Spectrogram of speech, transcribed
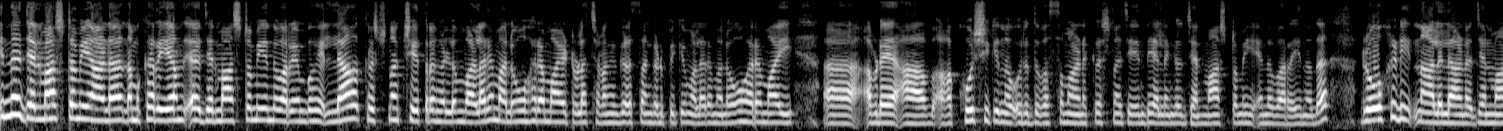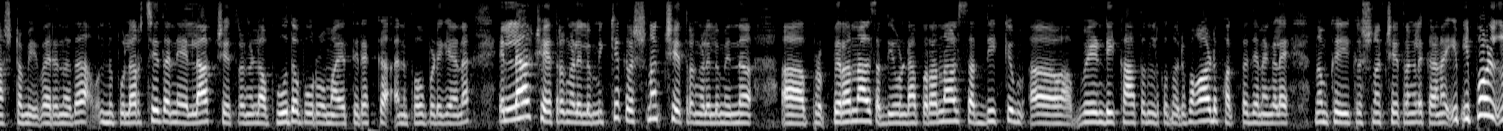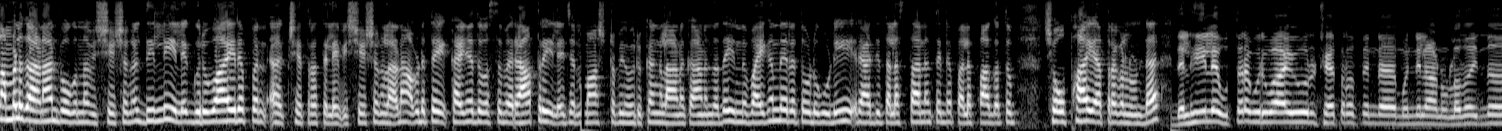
ഇന്ന് ജന്മാഷ്ടമിയാണ്. നമുക്കറിയാം ജന്മാഷ്ടമി എന്ന് പറയുമ്പോൾ എല്ലാ കൃഷ്ണക്ഷേത്രങ്ങളിലും വളരെ മനോഹരമായിട്ടുള്ള ചടങ്ങുകൾ സംഘടിപ്പിക്കും. വളരെ മനോഹരമായി അവിടെ ആഘോഷിക്കുന്ന ഒരു ദിവസമാണ് കൃഷ്ണ ജയന്തി അല്ലെങ്കിൽ ജന്മാഷ്ടമി എന്ന് പറയുന്നത്. രോഹിണി നാളിലാണ് ജന്മാഷ്ടമി വരുന്നത്. ഇന്ന് പുലർച്ചെ തന്നെ എല്ലാ ക്ഷേത്രങ്ങളിലും അഭൂതപൂർവമായ തിരക്ക് അനുഭവപ്പെടുകയാണ്. എല്ലാ ക്ഷേത്രങ്ങളിലും മിക്ക കൃഷ്ണക്ഷേത്രങ്ങളിലും ഇന്ന് പിറന്നാൾ സദ്യ പിറന്നാൾ സദ്യയുണ്ട്. ആ പിറന്നാൾ സദ്യയ്ക്കും വേണ്ടി കാത്തു നിൽക്കുന്ന ഒരുപാട് ഭക്തജനങ്ങളെ നമുക്ക് ഈ കൃഷ്ണക്ഷേത്രങ്ങളിൽ കാണാം. ഇപ്പോൾ നമ്മൾ കാണാൻ പോകുന്ന വിശേഷങ്ങൾ ദില്ലിയിലെ ഗുരുവായൂരപ്പൻ ക്ഷേത്രത്തിലെ വിശേഷങ്ങളാണ്. അവിടുത്തെ കഴിഞ്ഞ ദിവസം രാത്രിയിലെ ജന്മാഷ്ടമി ഒരുക്കങ്ങളാണ് കാണുന്നത്. ഇന്ന് വൈകുന്നേരത്തോടുകൂടി രാജ്യ തലസ്ഥാനത്തിന്റെ പല ഭാഗത്തും ശോഭായാത്രകളുണ്ട്. ഡൽഹിയിലെ ഉത്തര ഗുരുവായൂർ ക്ഷേത്രത്തിന്റെ മുന്നിലാണുള്ളത്. ഇന്ന്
